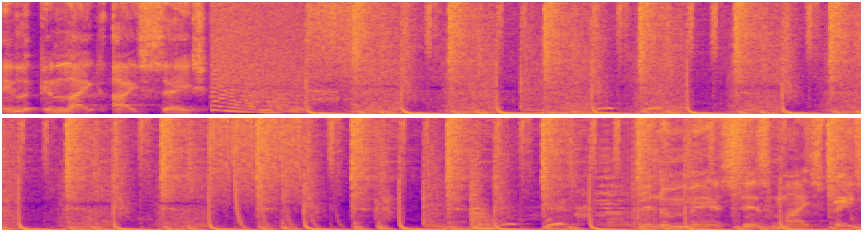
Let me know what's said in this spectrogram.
chain looking like Ice Age. Been a man since MySpace.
